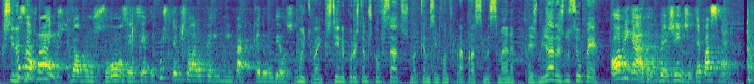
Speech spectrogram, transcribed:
Cristina, Mas há vários, Festival Bons Sons, etc. Depois podemos falar um bocadinho do impacto de cada um deles. Muito bem. Cristina, por hoje estamos conversados, marcamos encontro para a próxima semana. As melhoras do seu pé. Obrigada. Beijinhos, até para a semana.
